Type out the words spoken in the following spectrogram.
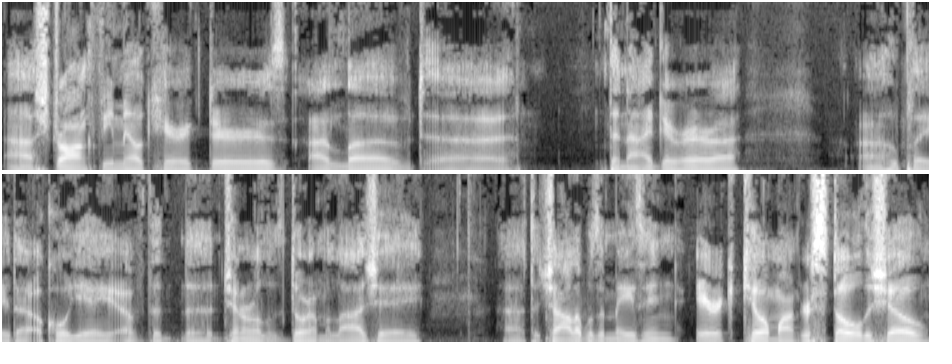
Uh, strong female characters. I loved uh, Danai Gurira, uh, who played uh, Okoye of the, the General of Dora Milaje. Uh, T'Challa was amazing. Eric Killmonger stole the show.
